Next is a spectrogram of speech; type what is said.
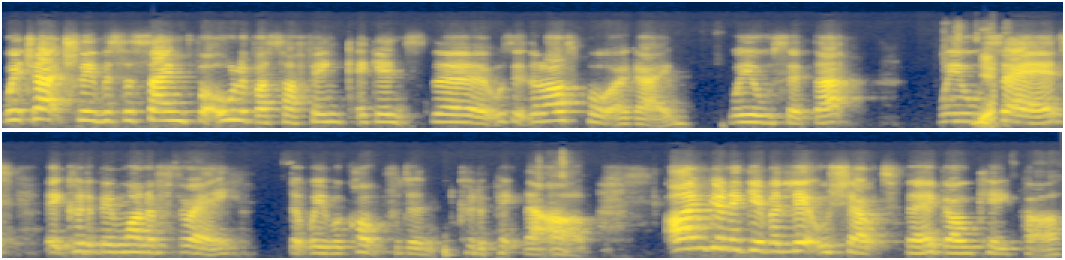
Which actually was the same for all of us, I think, against the was it the last Porto game? We all said that. We all Yeah. said it could have been one of three that we were confident could have picked that up. I'm going to give a little shout to their goalkeeper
